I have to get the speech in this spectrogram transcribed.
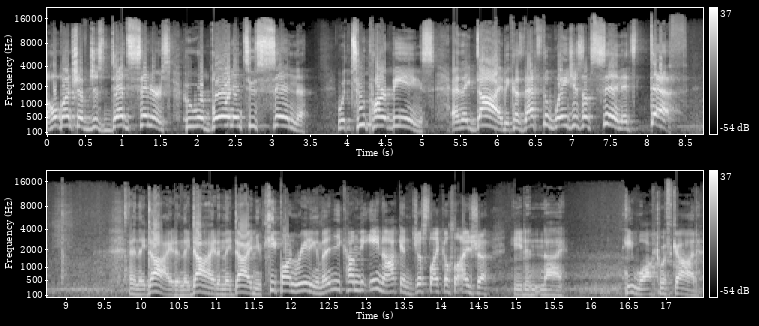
a whole bunch of just dead sinners who were born into sin with two part beings, and they die because that's the wages of sin it's death. And they died, and they died, and they died, and you keep on reading, and then you come to Enoch, and just like Elijah, he didn't die. He walked with God.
